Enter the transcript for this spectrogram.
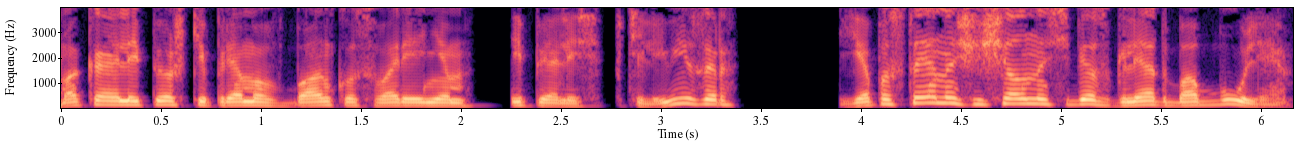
макая лепешки прямо в банку с вареньем и пялись в телевизор, я постоянно ощущал на себе взгляд бабули.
